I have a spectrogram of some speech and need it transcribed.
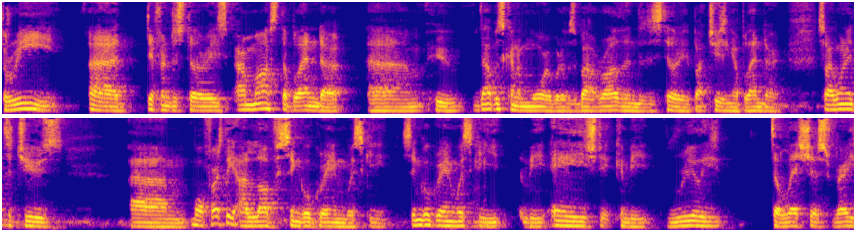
three, uh, different distilleries. Our master blender um, who that was kind of more what it was about rather than the distillery, about choosing a blender. So I wanted to choose. Um, well, firstly, I love single grain whiskey. Single grain whiskey can be aged. It can be really delicious, very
